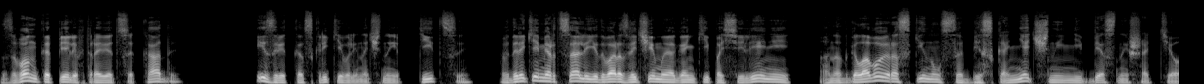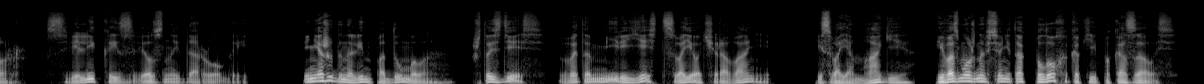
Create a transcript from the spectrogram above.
Звонко пели в траве цикады, изредка вскрикивали ночные птицы, вдалеке мерцали едва различимые огоньки поселений, а над головой раскинулся бесконечный небесный шатер с великой звездной дорогой. И неожиданно Лин подумала, что здесь, в этом мире, есть свое очарование и своя магия, и, возможно, все не так плохо, как ей показалось.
